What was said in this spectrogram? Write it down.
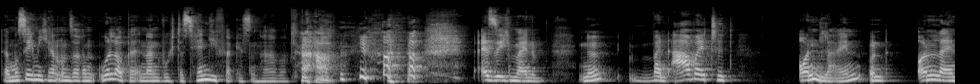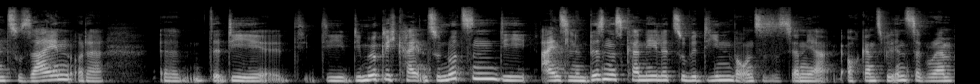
Da muss ich mich an unseren Urlaub erinnern, wo ich das Handy vergessen habe. Also ich meine, ne, man arbeitet online und online zu sein oder äh, die, die, die Möglichkeiten zu nutzen, die einzelnen Business-Kanäle zu bedienen. Bei uns ist es dann ja auch ganz viel Instagram.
